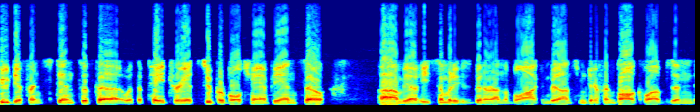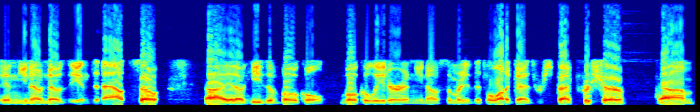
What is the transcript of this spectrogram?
two different stints with the with the Patriots, Super Bowl champion. So, um, you know, he's somebody who's been around the block and been on some different ball clubs and and you know knows the ins and outs. So, uh, you know, he's a vocal vocal leader and you know somebody that a lot of guys respect for sure. Um,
